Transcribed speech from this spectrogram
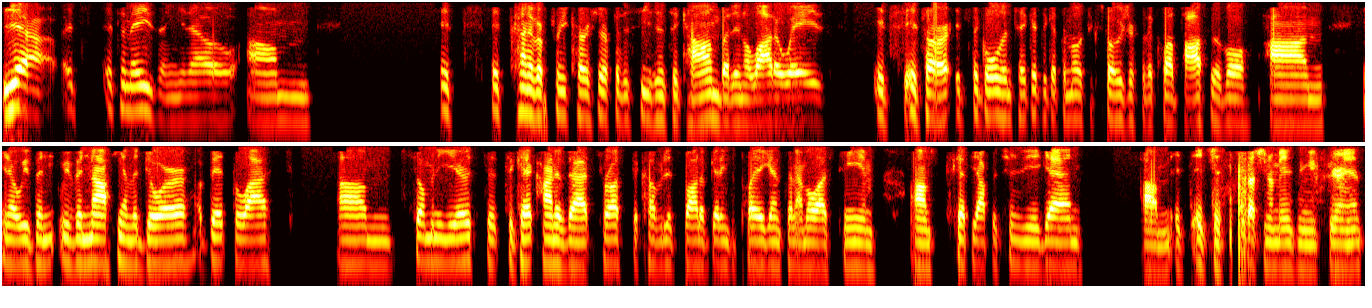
Yeah, it's it's amazing. You know, um, it's it's kind of a precursor for the season to come, but in a lot of ways, it's it's our it's the golden ticket to get the most exposure for the club possible. Um, you know, we've been we've been knocking on the door a bit the last um, so many years to, to get kind of that for us the coveted spot of getting to play against an MLS team um, to get the opportunity again. Um, it, it's just such an amazing experience.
